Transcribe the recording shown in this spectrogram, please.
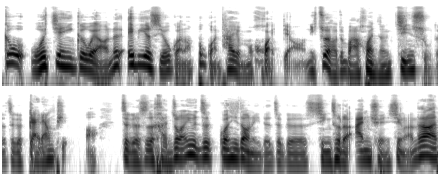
各位我会建议各位啊，那个 ABS 油管啊，不管它有没有坏掉，你最好就把它换成金属的这个改良品啊，这个是很重要，因为这关系到你的这个行车的安全性啊。当然，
